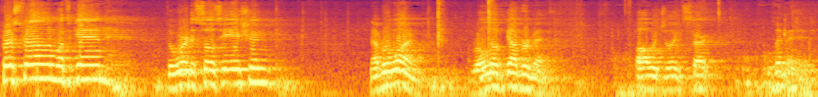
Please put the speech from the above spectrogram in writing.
first round, once again, the word association. Number one, role of government. Paul, would you like to start? Limited.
